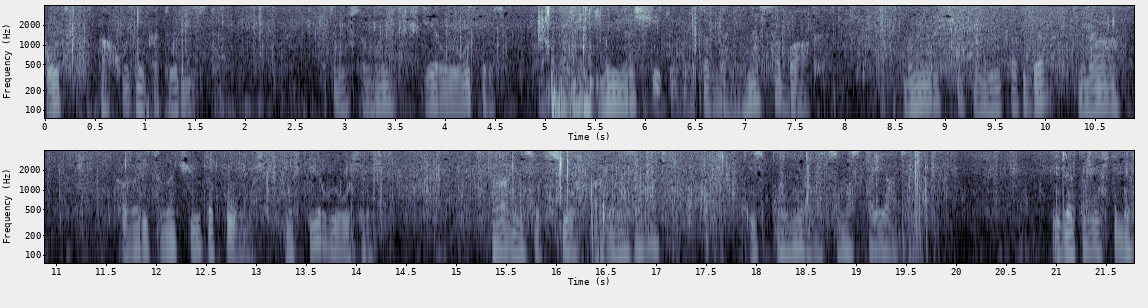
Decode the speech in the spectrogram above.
от охотника-туриста. Потому что мы в первую очередь мы не рассчитываем никогда ни на собак, мы не рассчитываем никогда на, как говорится, на чью-то помощь. Мы в первую очередь стараемся все организовать и спланировать самостоятельно. И для того, чтобы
